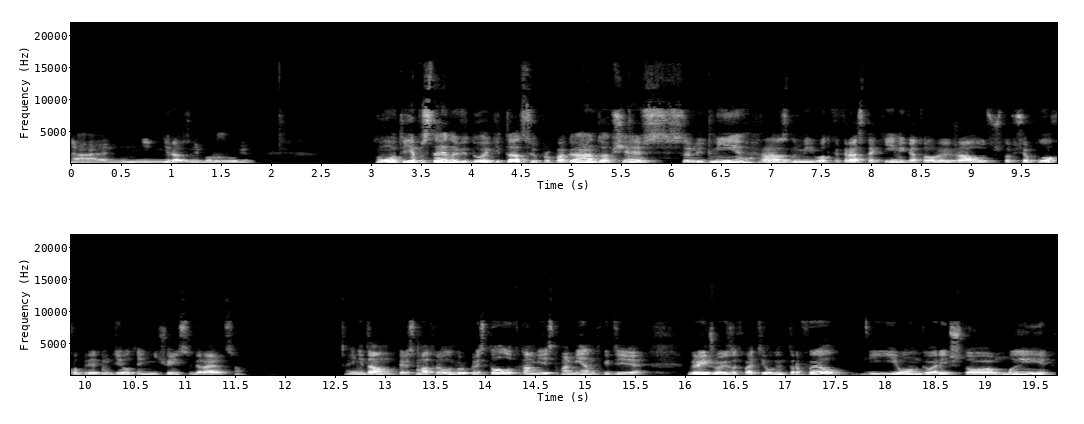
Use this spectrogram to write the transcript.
А ни, ни разу не буржуи. Вот, и я постоянно веду агитацию, пропаганду, общаюсь с людьми разными, и вот как раз такими, которые жалуются, что все плохо, при этом делать они ничего не собираются. Я недавно пересматривал «Игру престолов», там есть момент, где Грейджой захватил Интерфелл, и он говорит, что мы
